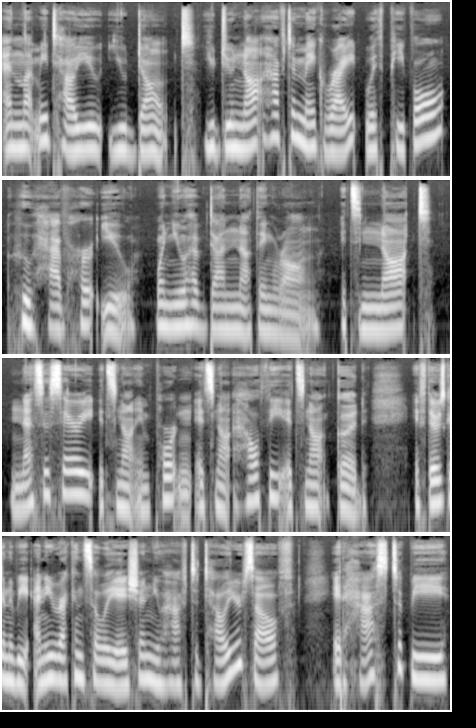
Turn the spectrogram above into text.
And let me tell you, you don't. You do not have to make right with people who have hurt you when you have done nothing wrong. It's not necessary, it's not important, it's not healthy, it's not good. If there's going to be any reconciliation, you have to tell yourself it has to be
